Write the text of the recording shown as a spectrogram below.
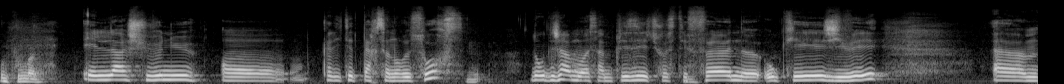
ou le Pullman? Et là, je suis venue en qualité de personne ressource. Donc déjà, moi, ça me plaisait, tu vois, c'était fun, euh, ok, j'y vais. Euh,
